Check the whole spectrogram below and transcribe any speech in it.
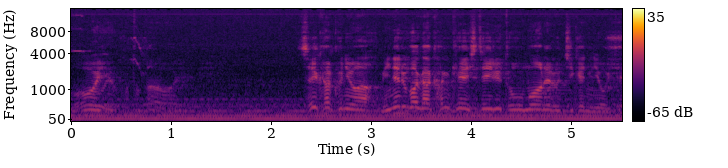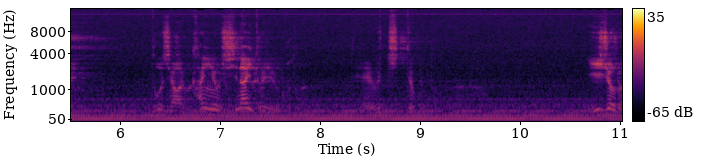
どういうことだおい。正確にはミネルヴァが関係していると思われる事件において当社は関与しないということだ。手打ちってこと。か以上だ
